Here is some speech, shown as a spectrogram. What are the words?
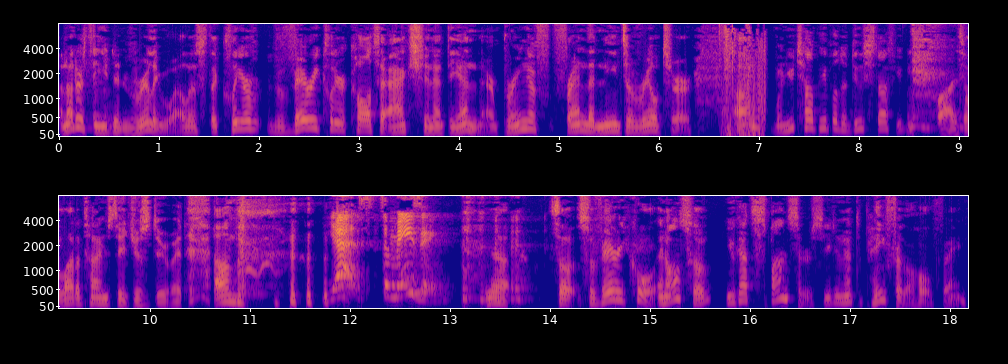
Another thing you did really well is the clear the very clear call to action at the end there. Bring a friend that needs a realtor. Um, when you tell people to do stuff you'd be surprised. A lot of times they just do it. Um, yes it's amazing. Yeah. So so very cool. And also you got sponsors. You didn't have to pay for the whole thing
